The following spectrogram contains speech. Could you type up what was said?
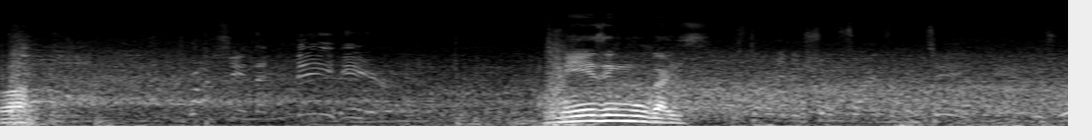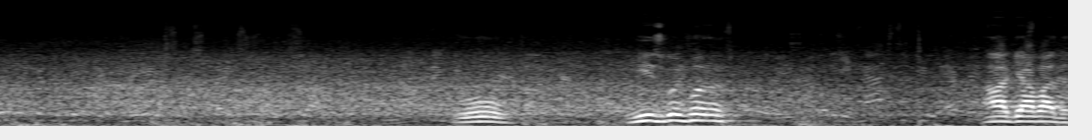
वाह. Amazing move, guys. Oh he is going for हाँ क्या बात है।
